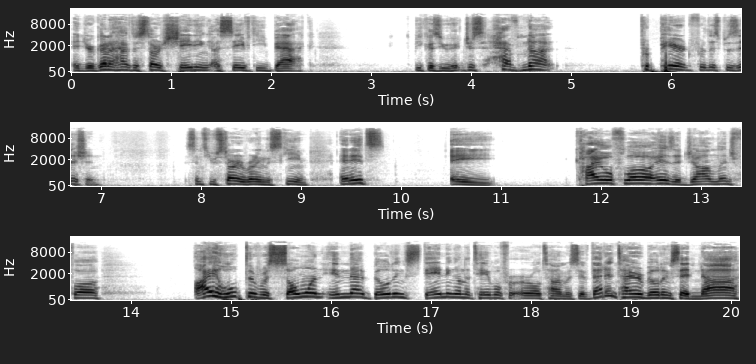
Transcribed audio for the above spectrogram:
and you're going to have to start shading a safety back because you just have not prepared for this position since you started running the scheme. And it's a Kyle flaw, is a John Lynch flaw. I hope there was someone in that building standing on the table for Earl Thomas. If that entire building said, nah,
